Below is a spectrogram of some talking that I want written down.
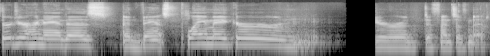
Sergio Hernandez, advanced playmaker. You're a defensive mid.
